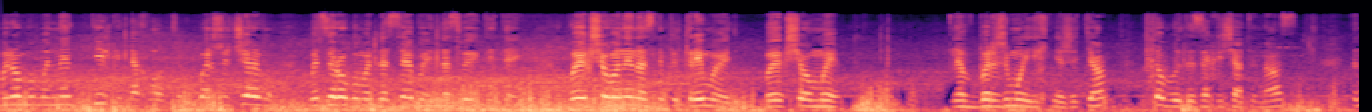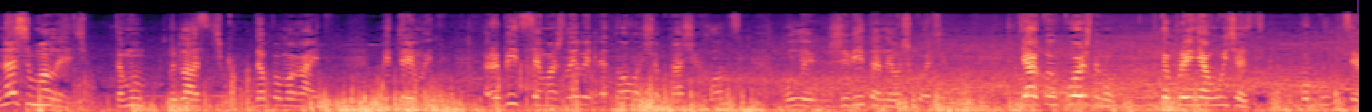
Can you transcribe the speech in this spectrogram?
ми робимо не тільки для хлопців. В першу чергу ми це робимо для себе і для своїх дітей. Бо якщо вони нас не підтримують, бо якщо ми не вбережемо їхнє життя, хто буде захищати нас? Це наші малечі. Тому, будь ласка, допомагайте, підтримуйте. Робіть все можливе для того, щоб наші хлопці були живі та неушкоджені. Дякую кожному, хто прийняв участь в покупці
